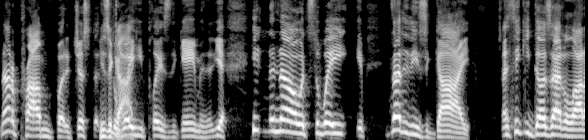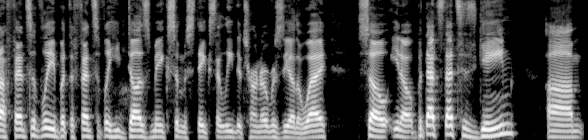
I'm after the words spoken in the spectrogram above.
not a problem, but it just He's the guy. way he plays the game. And yeah, he no, it's the way it's not that he's a guy. I think he does add a lot offensively, but defensively he does make some mistakes that lead to turnovers the other way. So, you know, but that's that's his game. Um,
